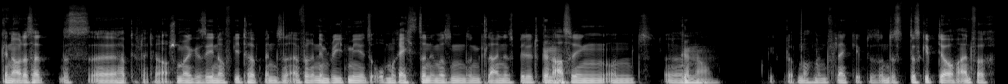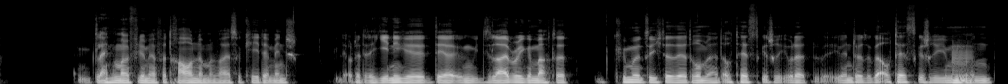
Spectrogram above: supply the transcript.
Genau, das hat, das äh, habt ihr vielleicht dann auch schon mal gesehen auf GitHub, wenn so einfach in dem README jetzt oben rechts dann immer so ein, so ein kleines Bild, Genau. Parsing und ähm, genau. ich glaube noch einen Flag gibt es. Und das, das gibt ja auch einfach gleich nochmal viel mehr Vertrauen, wenn man weiß, okay, der Mensch oder derjenige, der irgendwie diese Library gemacht hat, kümmert sich da sehr drum, er hat auch Tests geschrieben oder eventuell sogar auch Tests geschrieben Mhm. und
